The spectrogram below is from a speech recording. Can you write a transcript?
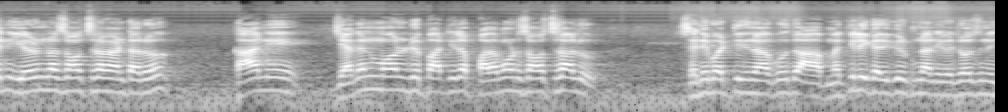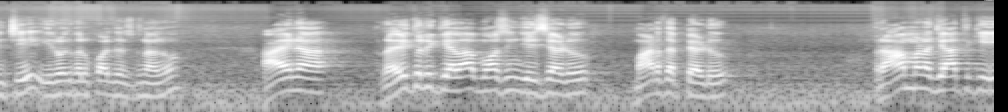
శని ఏడున్నర సంవత్సరం అంటారు. కానీ జగన్మోహన్ రెడ్డి పార్టీలో పదమూడు సంవత్సరాలు శనిబట్టింది నాకు. ఆ మకిలి కలిగిస్తున్నాను ఈ రోజు నుంచి ఈ రోజు కనుక్కోవాలి తెలుసుకున్నాను. ఆయన రైతులకి ఎలా మోసం చేశాడు మాట తప్పాడు. బ్రాహ్మణ జాతికి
